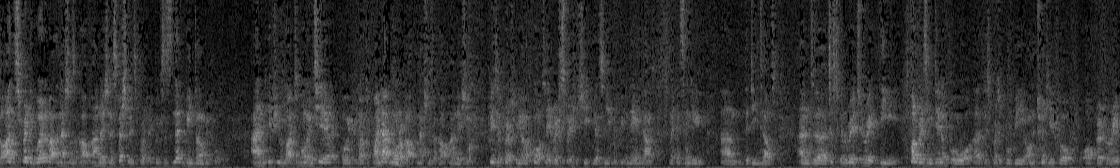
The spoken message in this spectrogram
So either spread the word about the National Zakat Foundation, especially this project, because it's never been done before. And if you would like to volunteer or if you'd like to find out more about the National Zakat Foundation, please approach me. I've got a registration sheet here so you can put your name down and I can send you um, the details. And uh, just going to reiterate, the fundraising dinner for uh, this project will be on the 20th of, of, February.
